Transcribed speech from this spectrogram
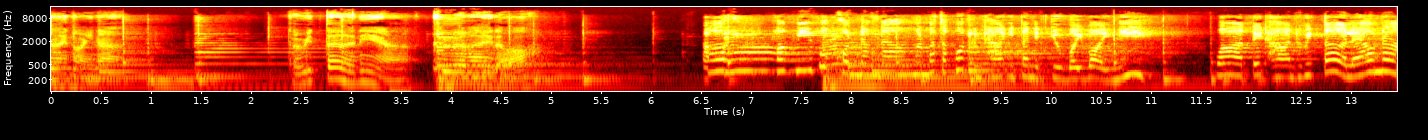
นายหน่อยนะ ทวิตเตอร์เนี่ย คืออะไรเหรอ เออพักนี้พวกคนดังๆ มันมักจะพูดถึงทางอินเทอร์เน็ตอยู่บ่อยๆ นี่ ว่าได้ทานทวิตเตอร์แล้วนะ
